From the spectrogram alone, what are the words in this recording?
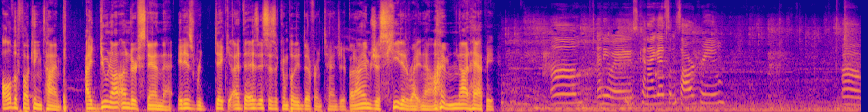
all the fucking time. I do not understand that. It is ridiculous. This is a completely different tangent, but I am just heated right now. I'm not happy. Um, anyways, can I get some sour cream? Um.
